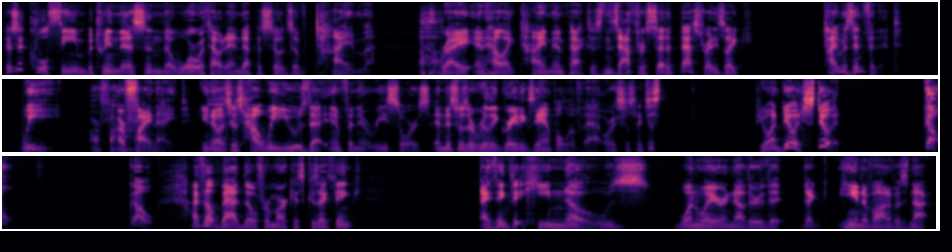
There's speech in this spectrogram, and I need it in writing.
There's a cool theme between this and the War Without End episodes of time, Uh-huh. right? And how like time impacts us. And Zathras said it best, right? He's like, time is infinite. We Are finite. are finite. You know, it's just how we use that infinite resource. And this was a really great example of that, where it's just like, just if you want to do it, just do it. Go. Go. I felt bad though for Marcus because I think I think that he knows one way or another that like he and Ivanova is not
